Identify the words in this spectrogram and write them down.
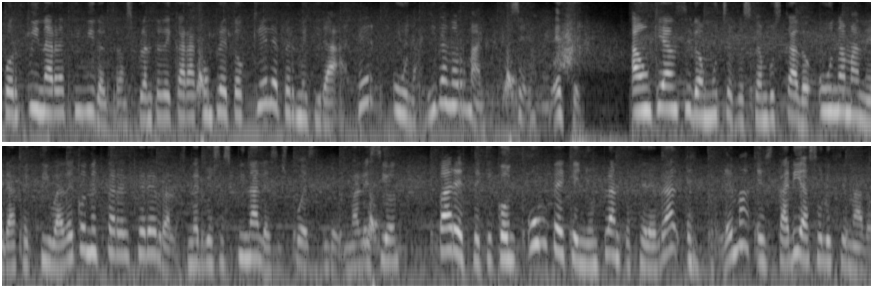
por fin ha recibido el trasplante de cara completo que le permitirá hacer una vida normal. Se lo merece. Aunque han sido muchos los que han buscado una manera efectiva de conectar el cerebro a los nervios espinales después de una lesión, parece que con un pequeño implante cerebral el problema estaría solucionado.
